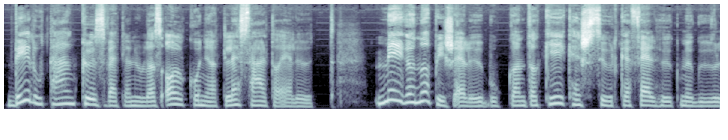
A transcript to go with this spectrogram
Délután közvetlenül az alkonyat leszállta előtt, még a nap is előbukkant a kékes-szürke felhők mögül,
